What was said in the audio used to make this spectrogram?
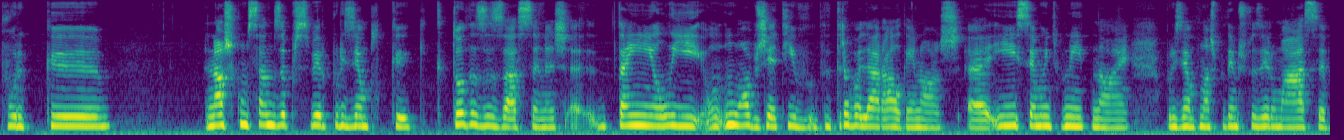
porque nós começamos a perceber, por exemplo, que, que todas as asanas têm ali um, um, objetivo de trabalhar algo em nós e isso é muito bonito, não é? Por exemplo, nós podemos fazer uma, asa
